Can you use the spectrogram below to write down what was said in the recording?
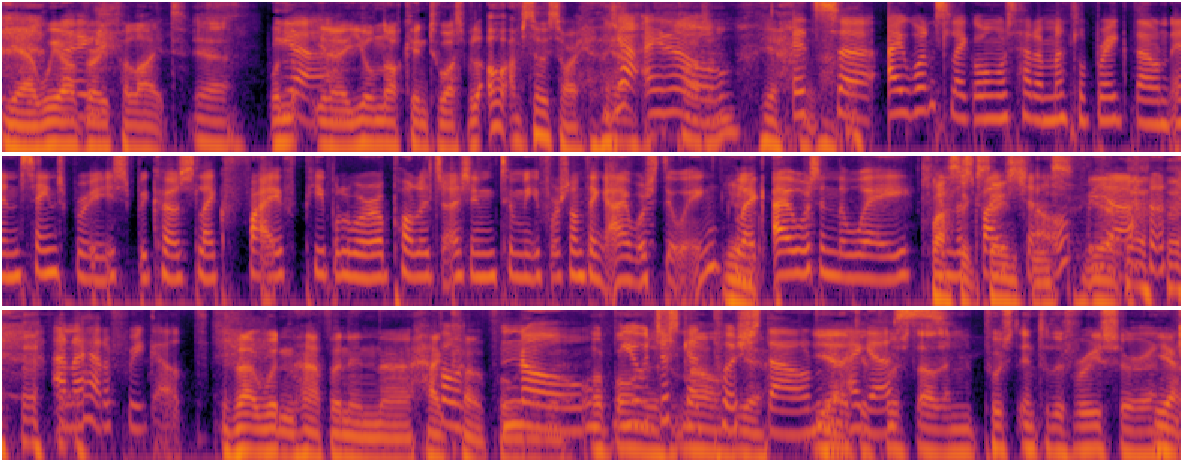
Yeah, we are Like- very polite. Yeah, Well, Yeah. you know, you'll knock into us, but oh, I'm so sorry. yeah, I know. Pardon? yeah. It's uh, I once like almost had a mental breakdown in Sainsbury's because like five people were apologizing to me for something I was doing. Yeah. Like I was in the way Classic in the spice Sainsbury's, shelf. yeah. and I had a freak out. that wouldn't happen in uh, Hagkaup. Bon- no, you would just get no. pushed Yeah. down. yeah. I get guess. pushed out and pushed into the freezer. And Yeah.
